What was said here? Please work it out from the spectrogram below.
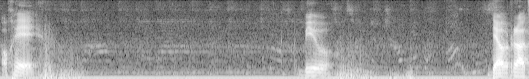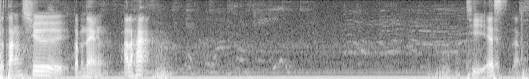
โอเคบิลเดี๋ยวเราจะตั้งชื่อตำแหน่งเอาละฮะ TS Lab TS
